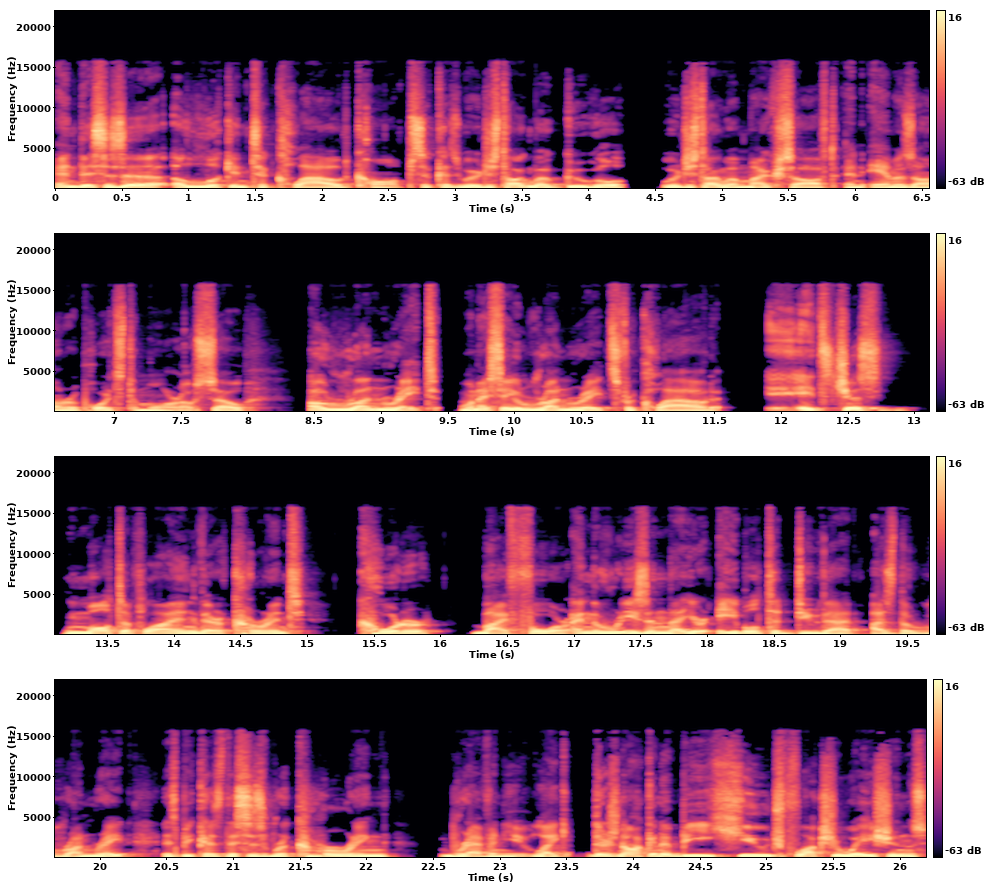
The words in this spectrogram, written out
And this is a, a look into cloud comps because we were just talking about Google, we were just talking about Microsoft, and Amazon reports tomorrow. So a run rate. When I say run rates for cloud, it's just multiplying their current quarter by four. And the reason that you're able to do that as the run rate is because this is recurring revenue. Like there's not going to be huge fluctuations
